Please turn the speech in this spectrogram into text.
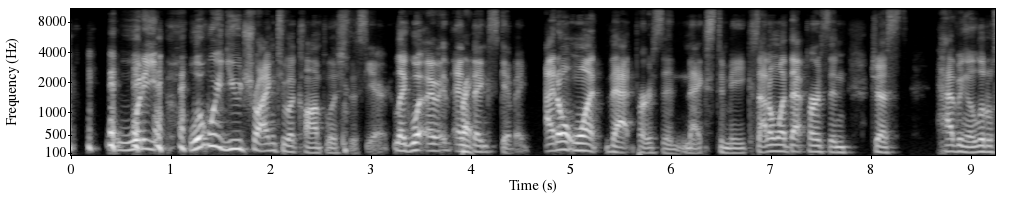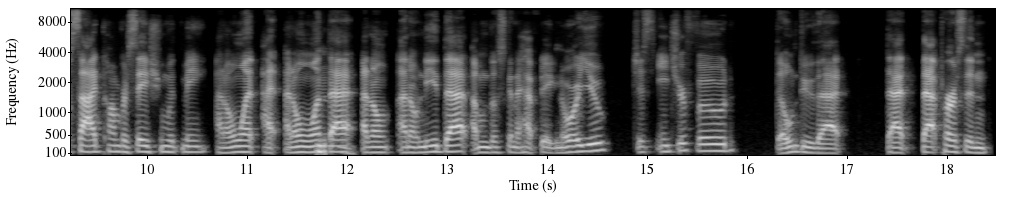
what are you what were you trying to accomplish this year like what at Right. thanksgiving i don't want that person next to me because i don't want that person just having a little side conversation with me. I don't want i, I don't want Mm. that i don't i don't need that. I'm just gonna have to ignore you. Just eat your food. Don't do that. That that person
